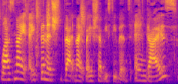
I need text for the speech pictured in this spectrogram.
last night I finished That Night by Chevy Stevens. And guys,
